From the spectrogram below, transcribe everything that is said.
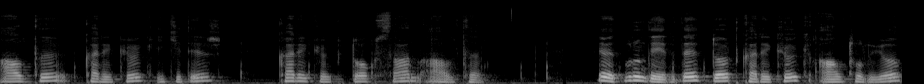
6 karekök 2'dir. Karekök 96. Evet bunun değeri de 4 karekök 6 oluyor.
